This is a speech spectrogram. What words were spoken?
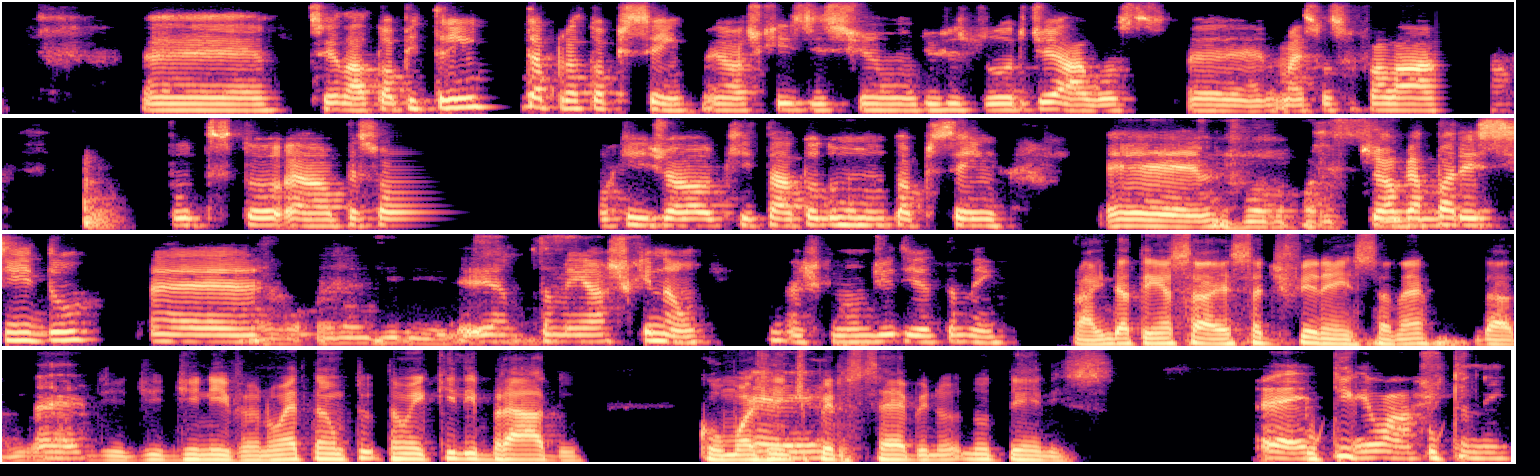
É, sei lá, top 30 para top 100. Eu acho que existe um divisor de águas. É, mas se você falar, putz, tô, é, o pessoal que joga, que tá todo mundo no top 100 é, joga parecido. Joga parecido é, eu, eu não diria. É, também acho que não. Acho que não diria também. Ainda tem essa, essa diferença, né? Da, é. de, de, de, nível. Não é tão, tão equilibrado como a é. gente percebe no, no, tênis. É, o que, eu acho o que, também.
